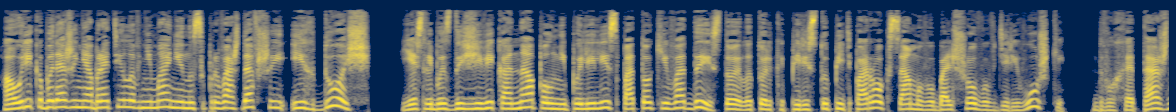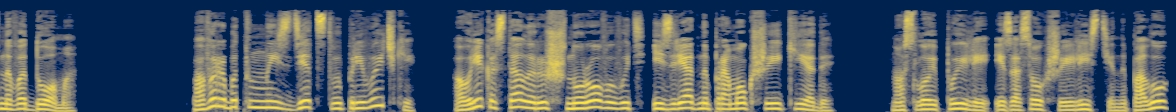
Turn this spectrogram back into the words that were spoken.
Аурика бы даже не обратила внимания на сопровождавший их дождь, если бы с дождевика на пол не полились потоки воды, стоило только переступить порог самого большого в деревушке двухэтажного дома. По выработанной с детства привычке Аурика стала расшнуровывать изрядно промокшие кеды, но слой пыли и засохшие листья на полу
